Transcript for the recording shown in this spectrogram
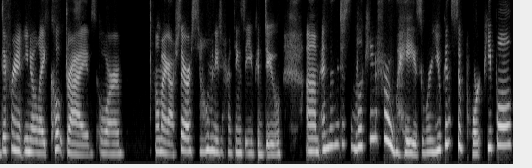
different you know like coat drives or oh my gosh there are so many different things that you could do. Um, and then just looking for ways where you can support people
